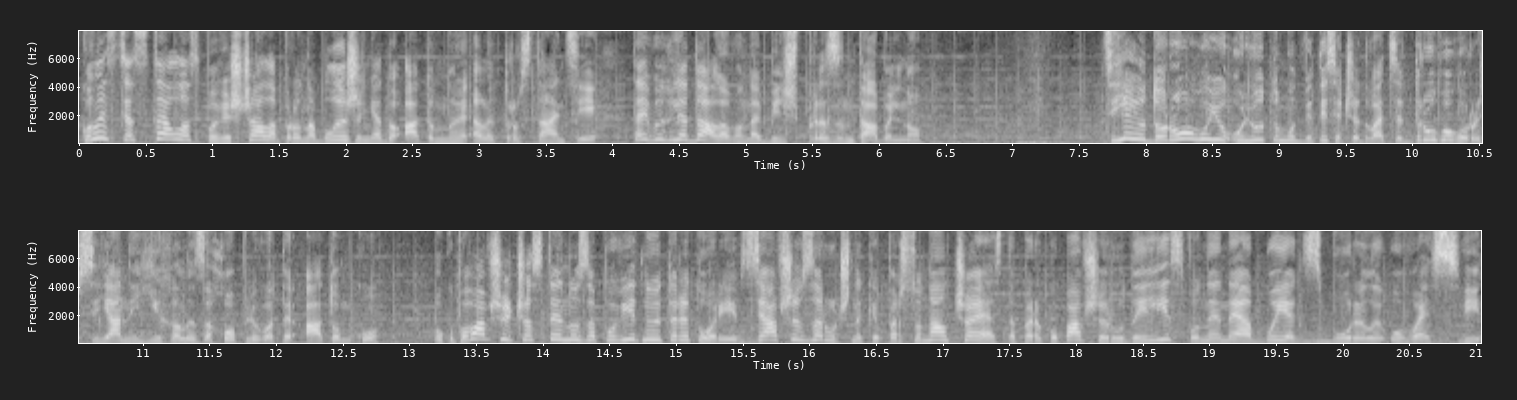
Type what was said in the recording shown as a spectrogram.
Колись ця стела сповіщала про наближення до атомної електростанції, та й виглядала вона більш презентабельно. Цією дорогою у лютому 2022-го росіяни їхали захоплювати атомку. Окупувавши частину заповідної території, взявши в заручники персонал ЧАЕС та перекопавши рудий ліс, вони неабияк збурили увесь світ.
